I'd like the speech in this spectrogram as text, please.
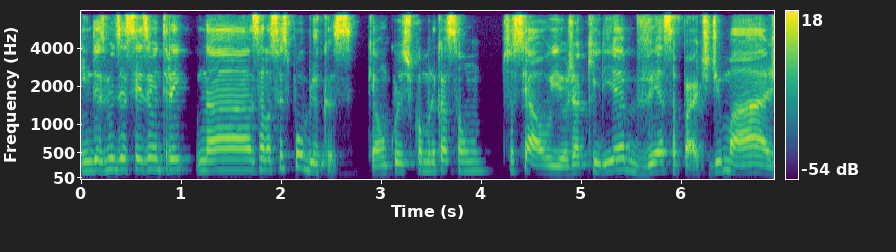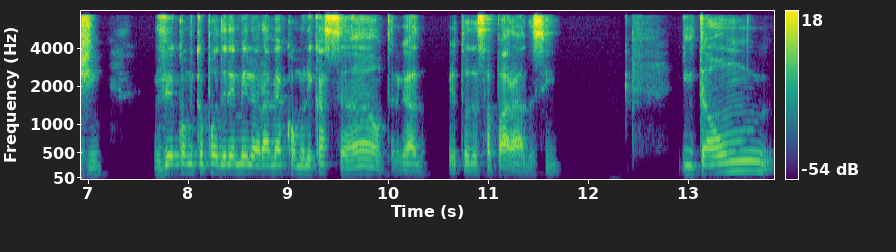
Em 2016 eu entrei nas relações públicas, que é um curso de comunicação social, e eu já queria ver essa parte de imagem, ver como que eu poderia melhorar minha comunicação, tá ligado? Ver toda essa parada, assim. Então,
